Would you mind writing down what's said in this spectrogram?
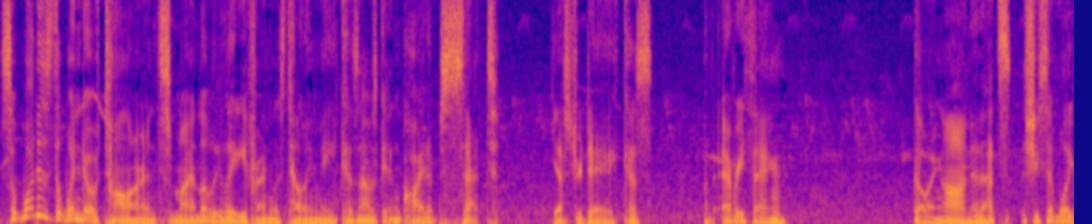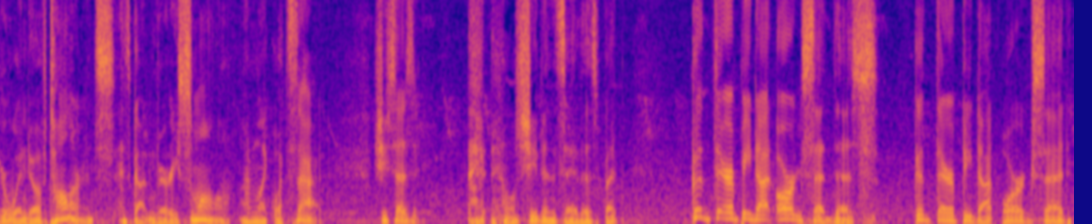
So, what is the window of tolerance? My lovely lady friend was telling me because I was getting quite upset yesterday because of everything going on. And that's, she said, well, your window of tolerance has gotten very small. I'm like, what's that? She says, well, she didn't say this, but goodtherapy.org said this. Goodtherapy.org said,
